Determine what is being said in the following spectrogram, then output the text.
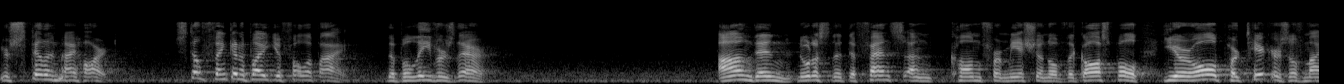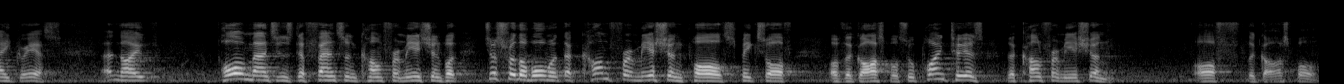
you're still in my heart. Still thinking about you, Philippi, the believers there. And in, notice the defense and confirmation of the gospel, you're all partakers of my grace. Uh, now, Paul mentions defense and confirmation, but just for the moment, the confirmation Paul speaks of of the gospel. So, point two is the confirmation of the gospel.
